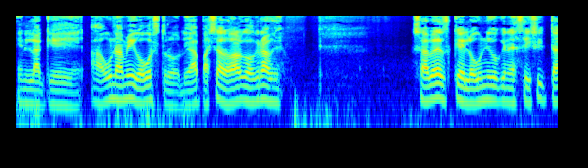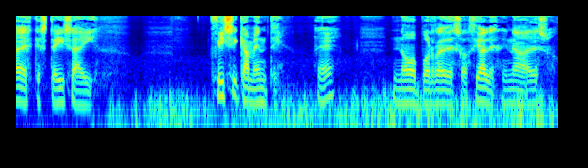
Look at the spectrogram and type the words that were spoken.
en la que a un amigo vuestro le ha pasado algo grave, sabed que lo único que necesita es que estéis ahí, físicamente, ¿eh? no por redes sociales ni nada de eso,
